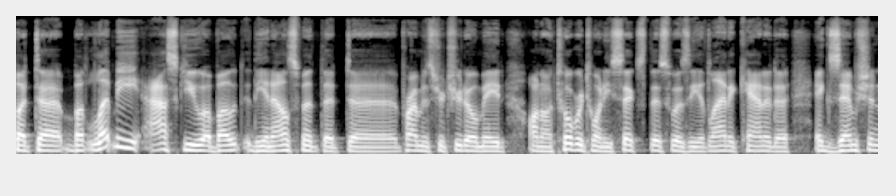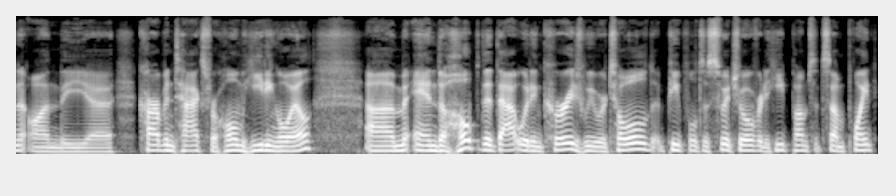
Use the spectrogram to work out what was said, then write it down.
but uh, but let me ask you about the announcement that uh, Prime Minister Trudeau made on October 26th. This was the Atlantic Canada exemption on the uh, carbon tax for home heating oil, um, and the hope that that would encourage. We were told people to switch over to heat pumps at some point.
